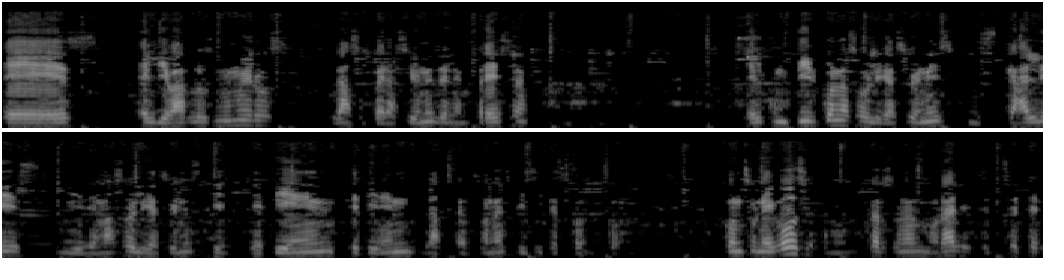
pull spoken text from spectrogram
es el llevar los números, las operaciones de la empresa, el cumplir con las obligaciones fiscales y demás obligaciones que, que tienen, que tienen las personas físicas con, con, su negocio, como personas morales, etc.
